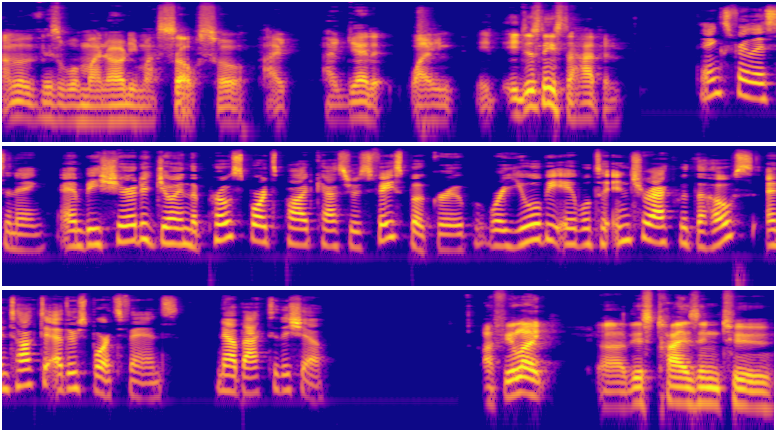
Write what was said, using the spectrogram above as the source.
I'm a visible minority myself, so I, I get it. Why it, it just needs to happen. Thanks for listening, and be sure to join the Pro Sports Podcasters Facebook group where you will be able to interact with the hosts and talk to other sports fans. Now back to the show. I feel like uh, this ties into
